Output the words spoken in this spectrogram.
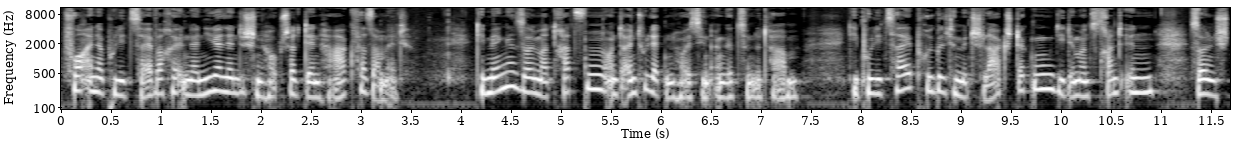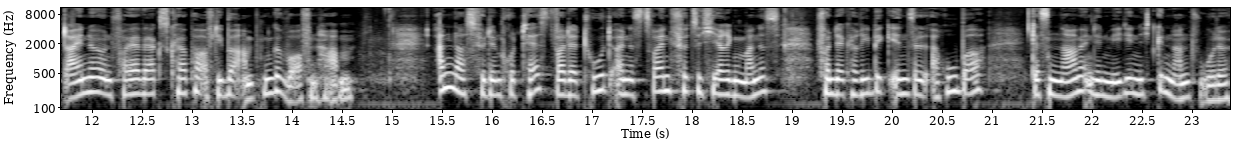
vor einer Polizeiwache in der niederländischen Hauptstadt Den Haag versammelt. Die Menge soll Matratzen und ein Toilettenhäuschen angezündet haben. Die Polizei prügelte mit Schlagstöcken, die Demonstrantinnen sollen Steine und Feuerwerkskörper auf die Beamten geworfen haben. Anlass für den Protest war der Tod eines 42-jährigen Mannes von der Karibikinsel Aruba, dessen Name in den Medien nicht genannt wurde.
